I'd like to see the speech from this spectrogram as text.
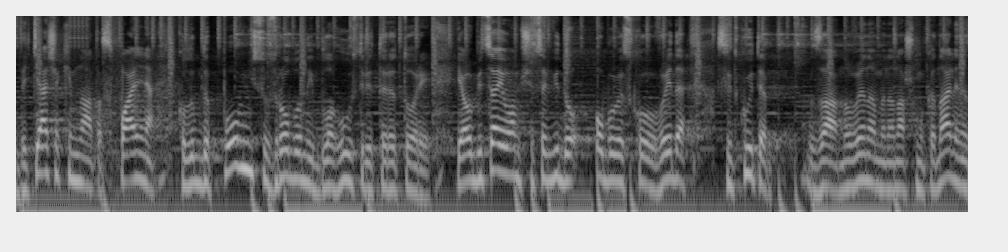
дитяча кімната, спальня, коли буде повністю зроблений благоустрій території. Я обіцяю вам, що це відео обов'язково вийде. Слідкуйте за новинами на нашому каналі. Не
